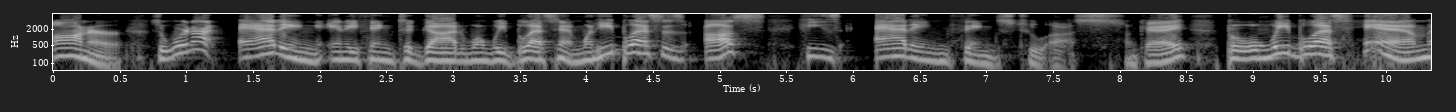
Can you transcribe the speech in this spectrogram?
honor. So we're not adding anything to God when we bless him. When he blesses us, he's adding things to us, okay? But when we bless him,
